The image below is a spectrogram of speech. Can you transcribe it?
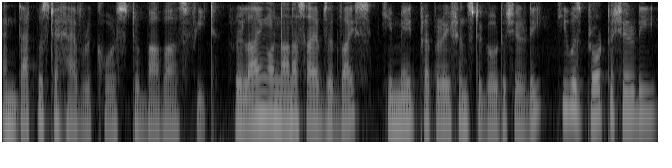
and that was to have recourse to Baba's feet. Relying on Nana Sahib's advice, he made preparations to go to Shirdi. He was brought to Shirdi,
